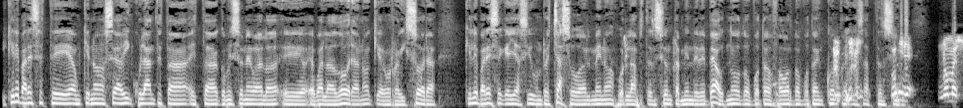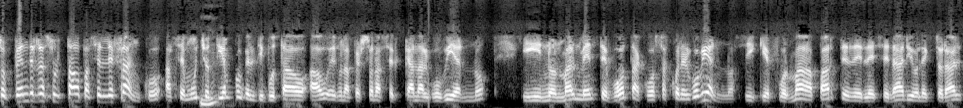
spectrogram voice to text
¿Y qué le parece este, aunque no sea vinculante esta, esta comisión eh, evaluadora, ¿no? que, o revisora, qué le parece que haya sido un rechazo, al menos por la abstención también de BPAUT, ¿no? Dos votos a favor, dos votos en contra y esa abstención. Mire, no me sorprende el resultado, para serle franco. Hace mucho tiempo que el diputado Au es una persona cercana al gobierno y normalmente vota cosas con el gobierno, así que formaba parte del escenario electoral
